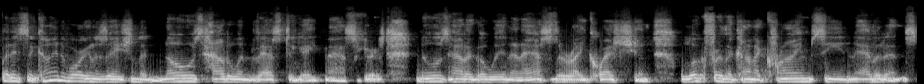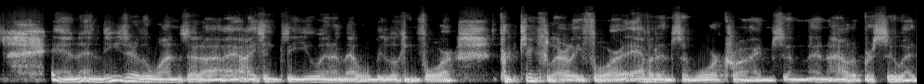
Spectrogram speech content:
But it's the kind of organization that knows how to investigate massacres, knows how to go in and ask the right question, look for the kind of crime scene evidence, and and these are the ones that I, I think the UN and that will be looking for, particularly for evidence of war crimes and, and how to pursue it.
